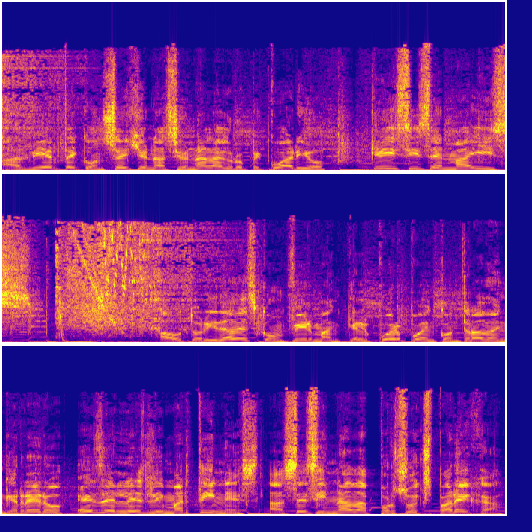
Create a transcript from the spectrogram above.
Advierte Consejo Nacional Agropecuario, crisis en maíz. Autoridades confirman que el cuerpo encontrado en Guerrero es de Leslie Martínez, asesinada por su expareja.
